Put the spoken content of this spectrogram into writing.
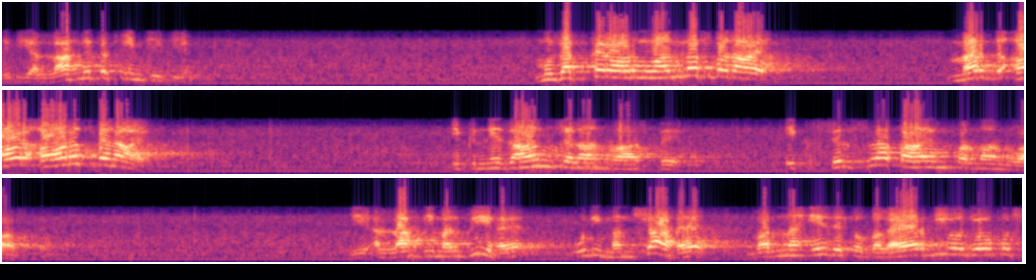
یہ بھی اللہ نے تقسیم کی تھی۔ مذکر اور معنس بنائے، مرد اور عورت بنائے۔ ایک نظام چلان واسطے، ایک سلسلہ قائم فرمان واسطے۔ یہ اللہ کی مرضی ہے وہ منشا ہے، ورنہ یہ تو بغیر بھی وہ جو کچھ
